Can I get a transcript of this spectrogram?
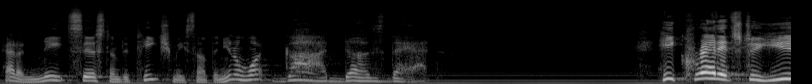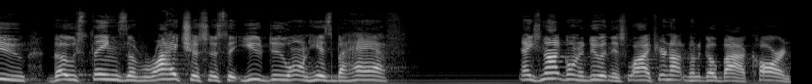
had a neat system to teach me something. You know what? God does that. He credits to you those things of righteousness that you do on His behalf. Now, He's not going to do it in this life. You're not going to go buy a car and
